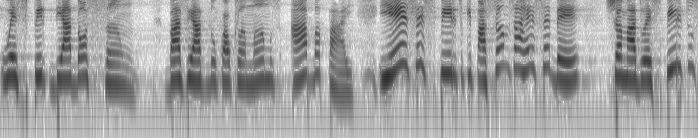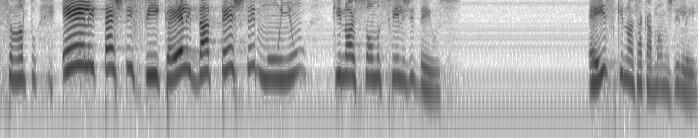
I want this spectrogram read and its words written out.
o espírito de adoção, baseado no qual clamamos Abba, Pai. E esse espírito que passamos a receber chamado Espírito Santo, ele testifica, ele dá testemunho que nós somos filhos de Deus. É isso que nós acabamos de ler.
